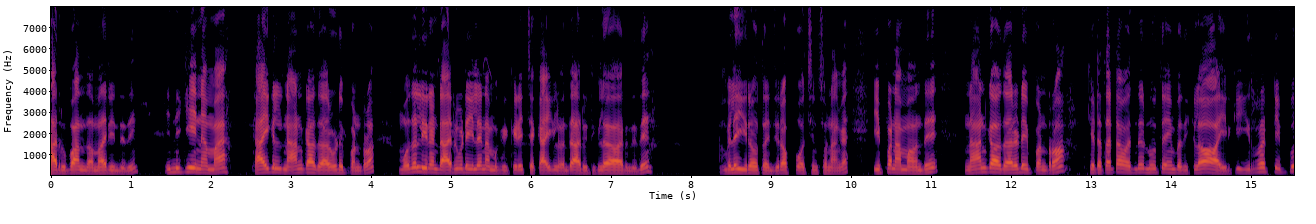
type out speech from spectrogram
ஆறு ரூபா அந்த மாதிரி இருந்தது. இன்றைக்கி நம்ம காய்கள் நான்காவது அறுவடை பண்ணுறோம் முதல் இரண்டு அறுவடையில் நமக்கு கிடைச்ச காய்கள் வந்து அறுபது கிலோவாக இருந்தது. விலை இருபத்தஞ்சி ரூபா போச்சுன்னு சொன்னாங்க. இப்போ நம்ம வந்து நான்காவது அறுவடை பண்ணுறோம் கிட்டத்தட்ட வந்து நூற்றி ஐம்பது கிலோ ஆகிருக்கு இரட்டிப்பு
